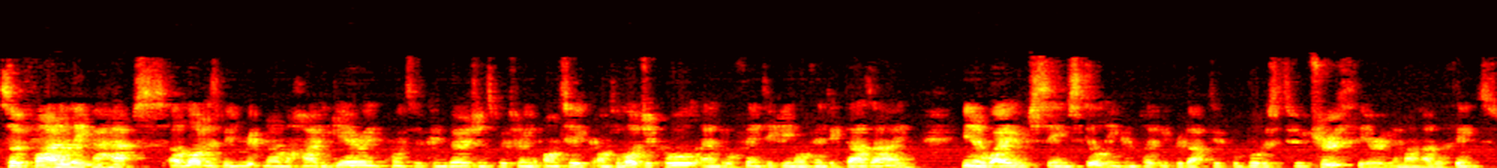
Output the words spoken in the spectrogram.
So finally, perhaps, a lot has been written on the Heideggerian points of convergence between ontic ontological and authentic inauthentic Dasein in a way which seems still incompletely productive for Buddhist two-truth theory, among other things.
